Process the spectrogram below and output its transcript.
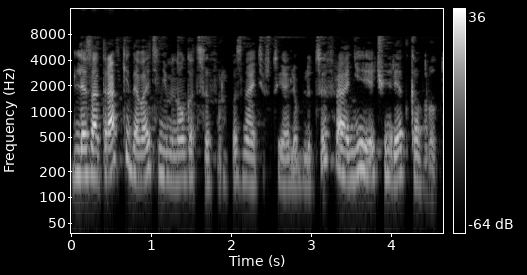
Для затравки давайте немного цифр. Вы знаете, что я люблю цифры, они очень редко врут.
